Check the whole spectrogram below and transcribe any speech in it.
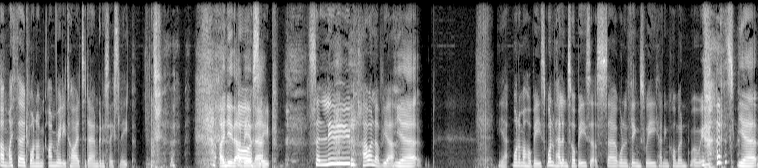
Um, my third one. I'm I'm really tired today. I'm going to say sleep. I knew that'd oh, be in there. Sleep. Salute. How I love you. Yeah. Yeah, one of my hobbies, one of Helen's hobbies. That's uh, one of the things we had in common when we first. yeah,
